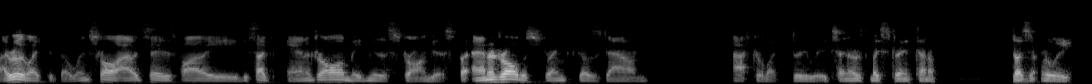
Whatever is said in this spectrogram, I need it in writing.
I really liked it though. Winstrol, I would say, is probably besides Anadrol, made me the strongest. But Anadrol, the strength goes down after like three weeks. I noticed my strength kind of doesn't really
